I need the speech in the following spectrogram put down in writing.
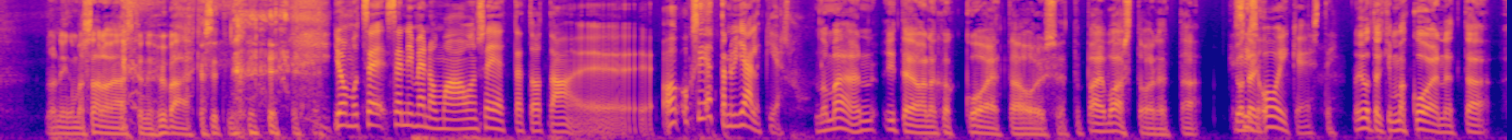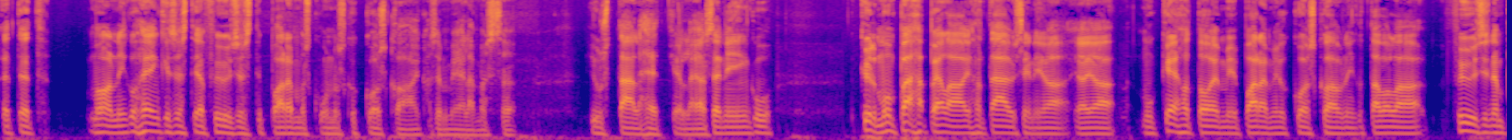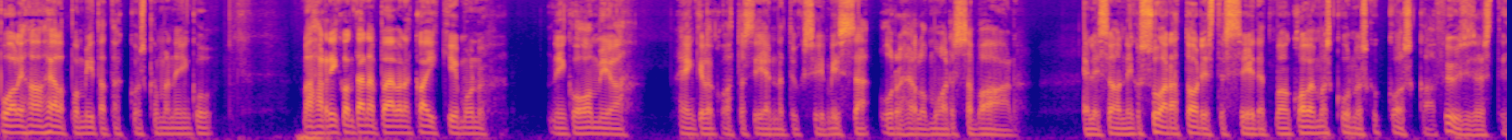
No niin kuin mä sanoin äsken, niin hyvä ehkä sitten. Joo, mutta se, se nimenomaan on se, että tota, on, onko se jättänyt jälkiä No mä en itse ainakaan koe, että olisi. Että päinvastoin, että Joten, siis oikeasti? No jotenkin mä koen, että, että, että mä oon niin henkisesti ja fyysisesti paremmassa kunnossa kuin koskaan aikaisemmin elämässä just tällä hetkellä. Ja se niin kuin, kyllä mun päähän pelaa ihan täysin ja, ja, ja mun keho toimii paremmin kuin koskaan. Niin kuin tavallaan fyysinen puolihan on helppo mitata, koska mä niin kuin, mähän rikon tänä päivänä kaikki mun niin kuin omia henkilökohtaisia ennätyksiä missä urheilumuodossa vaan – Eli se on niinku suora todiste siitä, että mä oon kovemmassa kunnossa kuin koskaan fyysisesti.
